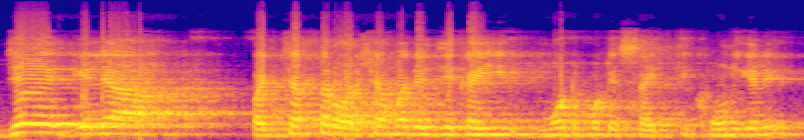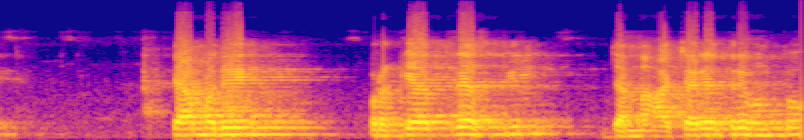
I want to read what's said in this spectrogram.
जे गेल्या पंच्याहत्तर वर्षामध्ये जे काही मोठमोठे साहित्यिक होऊन गेले त्यामध्ये प्रख्यात्रे असतील ज्यांना आचार्यात्रे म्हणतो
